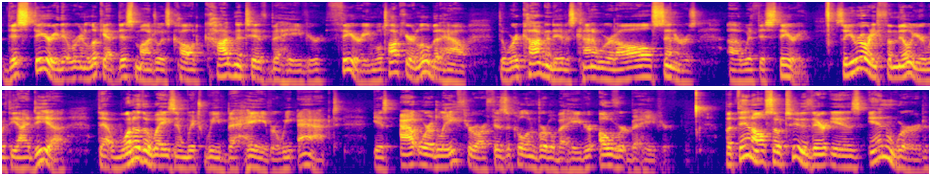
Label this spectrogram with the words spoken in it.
This theory that we're going to look at this module is called cognitive behavior theory. And we'll talk here in a little bit how the word cognitive is kind of where it all centers uh, with this theory. So you're already familiar with the idea that one of the ways in which we behave or we act is outwardly through our physical and verbal behavior, overt behavior. But then also too, there is inward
